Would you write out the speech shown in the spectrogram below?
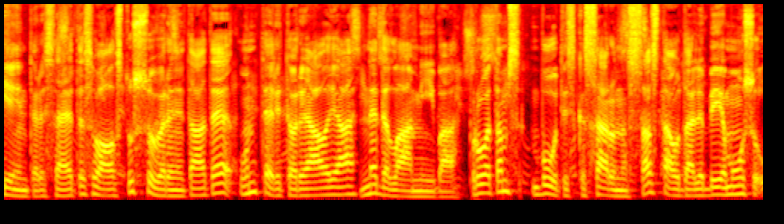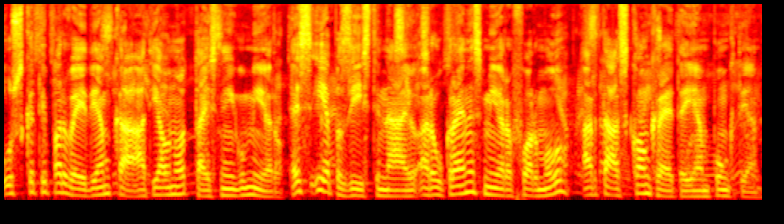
ieinteresētas valstu suverenitātē un teritoriālajā nedalāmībā. Protams, būtiska sarunas sastāvdaļa bija mūsu uzskati par veidiem, kā atjaunot taisnīgu mieru. Es iepazīstināju ar Ukrainas miera formulu, ar tās konkrētajiem punktiem.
